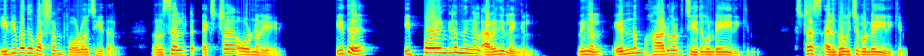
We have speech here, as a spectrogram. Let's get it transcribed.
ഇരുപത് വർഷം ഫോളോ ചെയ്താൽ റിസൾട്ട് എക്സ്ട്രാ ഓർഡിനറി ആയിരിക്കും. ഇത് ഇപ്പോഴെങ്കിലും നിങ്ങൾ അറിഞ്ഞില്ലെങ്കിൽ നിങ്ങൾ എന്നും ഹാർഡ് വർക്ക് ചെയ്തുകൊണ്ടേയിരിക്കും. സ്ട്രെസ് അനുഭവിച്ചുകൊണ്ടേയിരിക്കും.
